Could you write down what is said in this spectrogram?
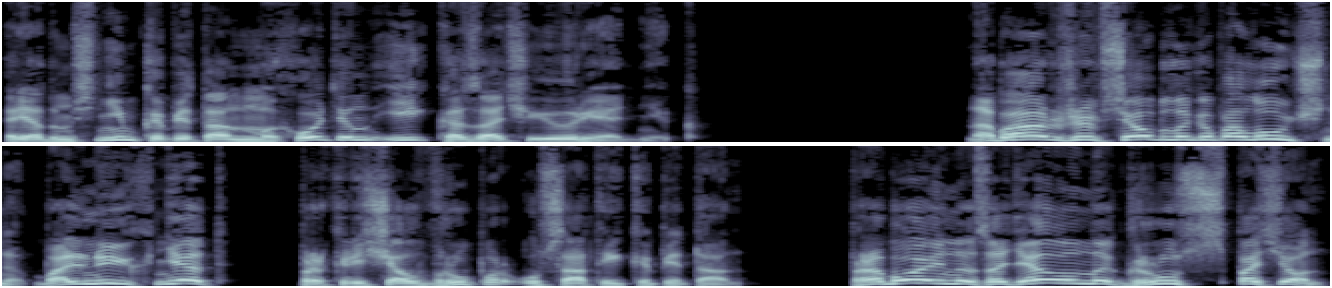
Рядом с ним капитан Махотин и казачий урядник. «На барже все благополучно, больных нет!» — прокричал в рупор усатый капитан. «Пробойно заделано, груз спасен!»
